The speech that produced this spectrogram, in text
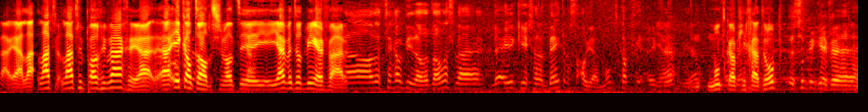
Nou ja, la, laten, we- laten we een poging wagen. Ja, Ja, ik althans, want eh, jij bent wat meer ervaren. Nou, dat zeg ook niet altijd alles, maar de ene keer gaat het beter als... Oh ja, mondkapje. Even, Ja. Mondkapje gaat op. Dan zoek ik even eh,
